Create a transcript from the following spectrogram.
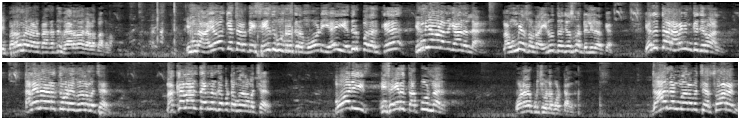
நீ பிரதமர் வேலை பார்க்கறது வேற ஏதாவது வேலை பார்க்கலாம். இந்த அயோக்கியத்தனத்தை செய்து கொண்டிருக்கிற மோடியை எதிர்ப்பதற்கு இந்தியாவில் எனக்கு ஆள் இல்ல. நான் உண்மையா சொல்றேன் இருபத்தஞ்சு வருஷமா டெல்லியில இருக்கேன். எதிர்த்தார் அரவிந்த் கெஜ்ரிவால் தலைநகரத்தினுடைய முதலமைச்சர். மக்களால் தேர்ந்தெடுக்கப்பட்ட முதலமைச்சர். மோடி நீ செய்யறது தப்புன்னார். உடனே பிடிச்சி உள்ள போட்டாங்க. ஜார்க்கண்ட் முதலமைச்சர் சோரன்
